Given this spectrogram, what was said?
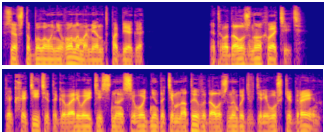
Все, что было у него на момент побега. «Этого должно хватить. Как хотите, договаривайтесь, но сегодня до темноты вы должны быть в деревушке Грейн.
